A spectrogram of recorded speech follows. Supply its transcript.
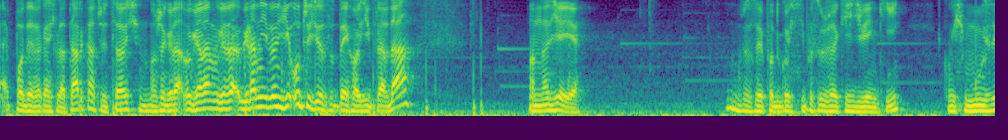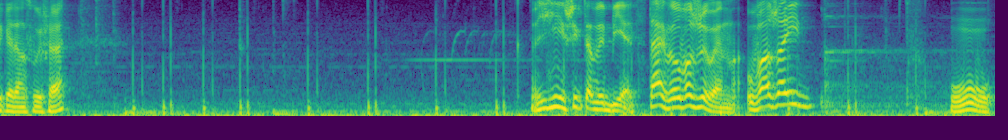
E, Podew jakaś latarka czy coś? Może gra, gra, gra, gra mnie będzie uczyć o co tutaj chodzi, prawda? Mam nadzieję. Muszę sobie podgłośnić, posłyszę jakieś dźwięki. Jakąś muzykę tam słyszę. Naciśnij shift, aby biec. Tak, zauważyłem. Uważaj. Uuu.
